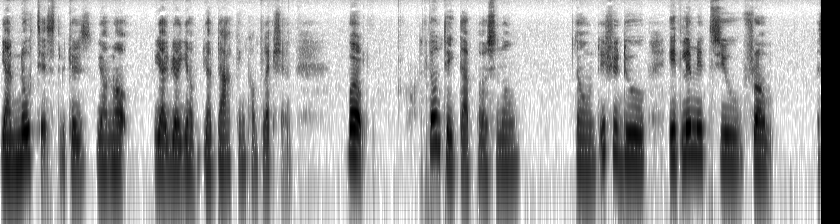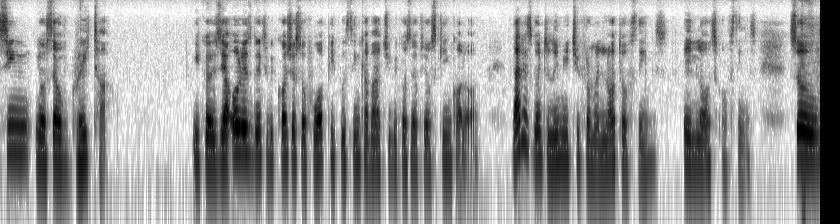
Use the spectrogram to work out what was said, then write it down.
you're noticed because you're not you're you're you're, you're dark in complexion. But don't take that personal. Don't. If you do it limits you from seeing yourself greater because you're always going to be conscious of what people think about you because of your skin color. That is going to limit you from a lot of things a lot of things so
